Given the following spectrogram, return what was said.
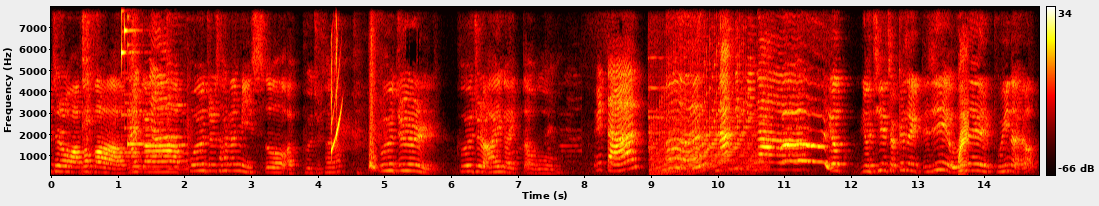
들어와 봐봐. 우리가 보여줄 사람이 있어. 아 보여줄 사람? 보여줄 보여줄 아이가 있다고. 일단 낙입니다. 여, 여 뒤에 적혀져 있듯이 오늘 보이나요?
